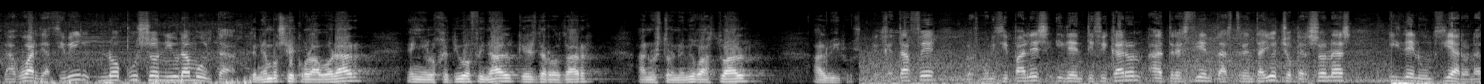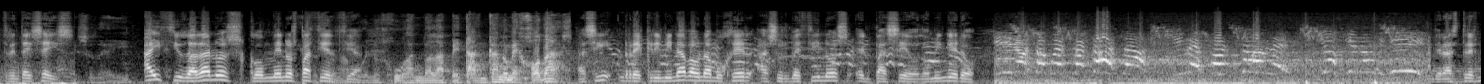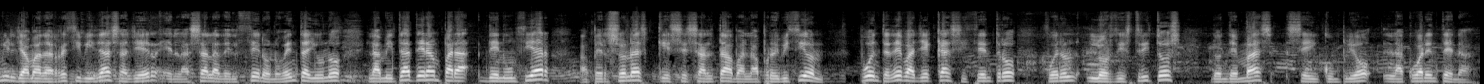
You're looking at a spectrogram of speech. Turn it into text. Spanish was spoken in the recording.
La Guardia Civil no puso ni una multa. Tenemos que colaborar en el objetivo final, que es derrotar a nuestro enemigo actual, al virus. En Getafe, los municipales identificaron a 338 personas y denunciaron a 36. Hay ciudadanos con menos paciencia. jugando a la petanca, no me jodas. Así recriminaba una mujer a sus vecinos el paseo dominguero. a vuestra casa! ¡Irresponsable! De las 3.000 llamadas recibidas ayer en la sala del 091, la mitad eran para denunciar a personas que se saltaban la prohibición. Puente de Vallecas y Centro fueron los distritos donde más se incumplió la cuarentena.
